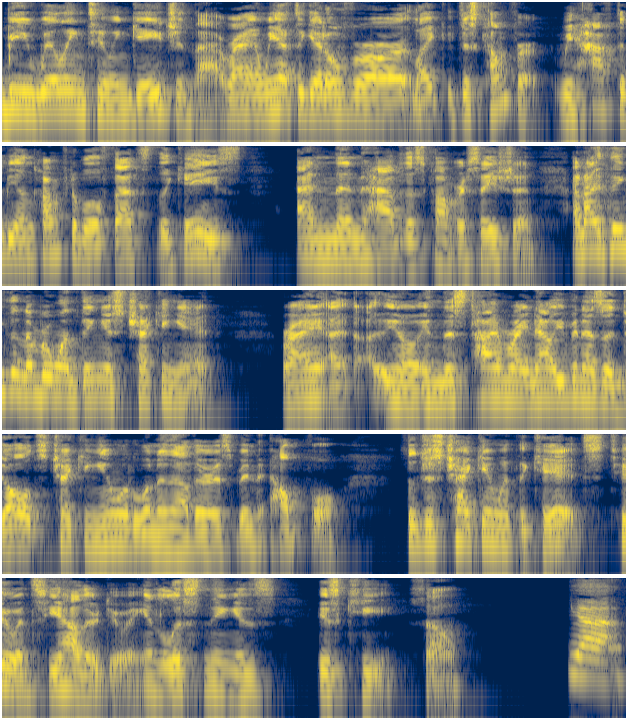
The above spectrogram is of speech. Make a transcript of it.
be willing to engage in that, right? And we have to get over our like discomfort. We have to be uncomfortable if that's the case and then have this conversation. And I think the number one thing is checking in, right? I, you know, in this time right now, even as adults, checking in with one another has been helpful. So just check in with the kids too and see how they're doing. And listening is is key. So yeah.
